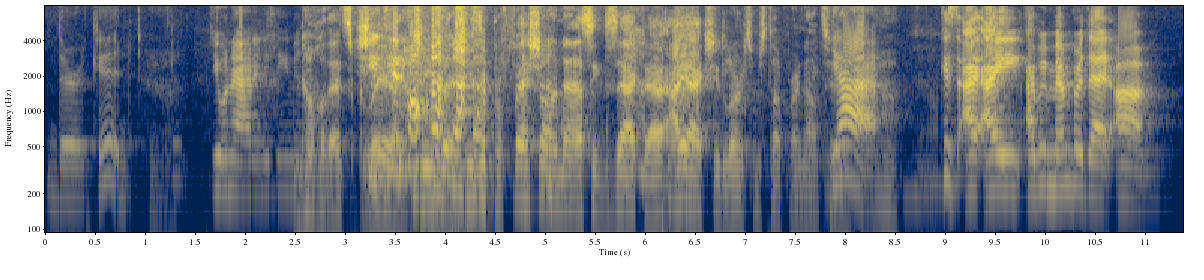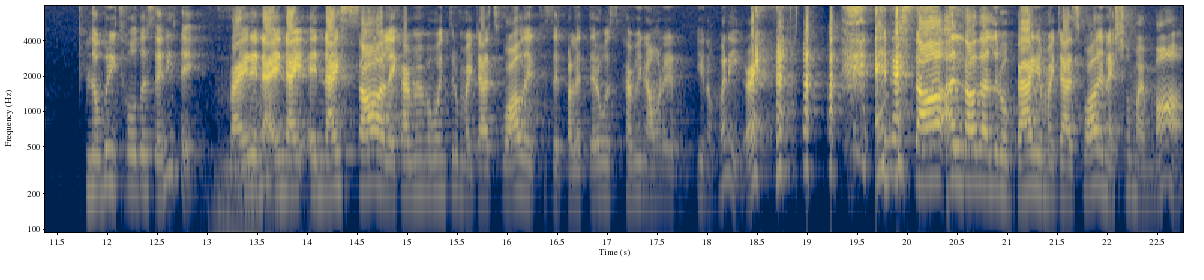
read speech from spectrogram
they're a kid. Do you want to add anything? Amelia? No, that's She great. did all- she's a, she's a professional, and that's exactly. I, I actually learned some stuff right now too. Yeah, because I, I I remember that um nobody told us anything, right? And I and I and I saw like I remember went through my dad's wallet because the paletero was coming. I wanted you know money, right? and I saw I saw that little bag in my dad's wallet, and I showed my mom,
